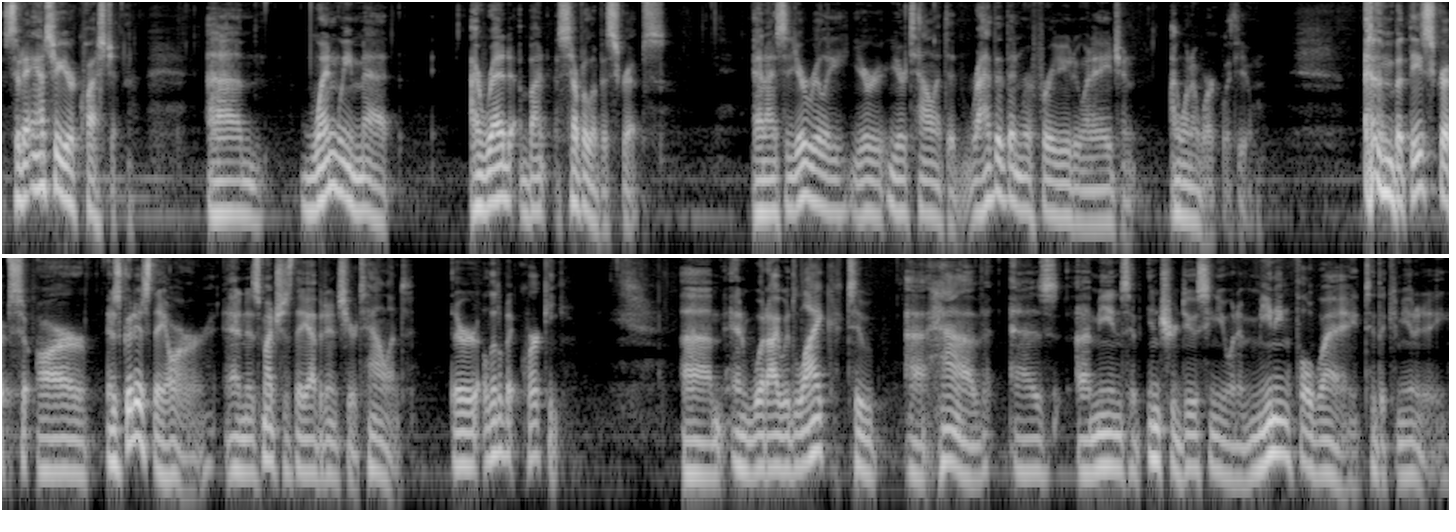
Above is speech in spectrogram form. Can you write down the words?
so to answer your question, um, when we met, I read about several of his scripts, and I said, "You're really you're you're talented. Rather than refer you to an agent, I want to work with you." but these scripts are as good as they are, and as much as they evidence your talent, they're a little bit quirky. Um, and what I would like to uh, have as a means of introducing you in a meaningful way to the community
